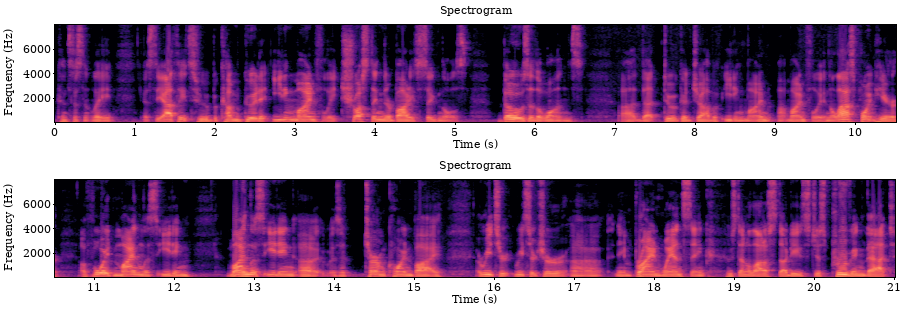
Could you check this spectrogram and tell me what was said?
Consistently, it's the athletes who become good at eating mindfully, trusting their body's signals. Those are the ones uh, that do a good job of eating mind, uh, mindfully. And the last point here avoid mindless eating. Mindless eating uh, is a term coined by a research, researcher uh, named Brian Wansink, who's done a lot of studies just proving that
